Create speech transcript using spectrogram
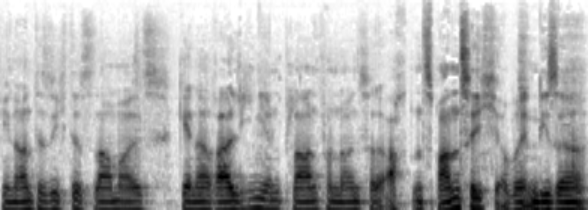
wie nannte sich das damals, Generallinienplan von 1928, aber in dieser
